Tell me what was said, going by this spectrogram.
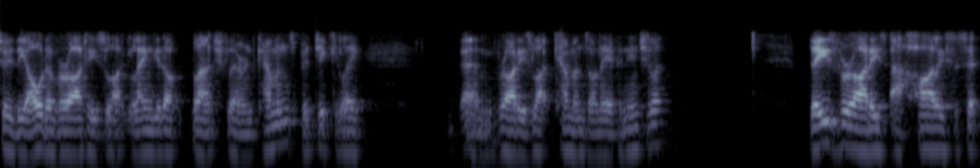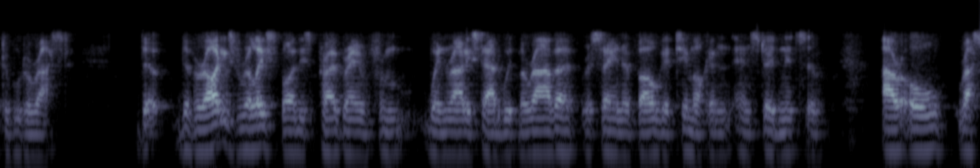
to the older varieties like Languedoc, Blanchefleur, and Cummins, particularly um, varieties like Cummins on Eyre Peninsula. These varieties are highly susceptible to rust. The, the varieties released by this program from when Rade started with Morava, Rasina, Volga, Timok, and, and Studenica are all rust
